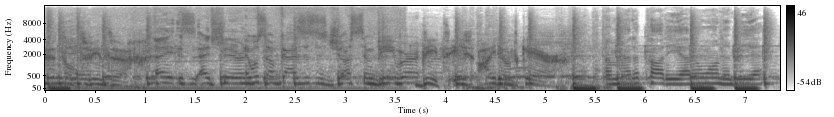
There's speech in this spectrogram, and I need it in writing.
De top 20. Hey, this is Ed Sheeran. Hey, what's up, guys? This is Justin Bieber. Dit is I Don't Care. I'm at a party I don't wanna be at.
